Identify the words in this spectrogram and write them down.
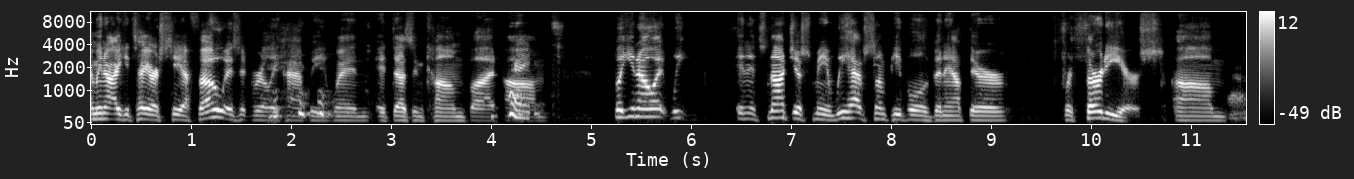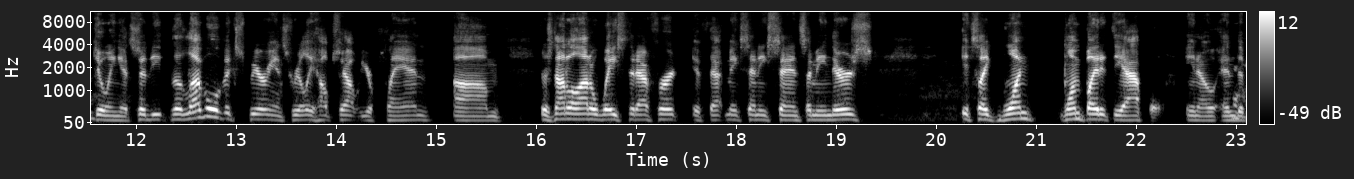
I mean, I can tell you our CFO isn't really happy when it doesn't come, but Right. um, but you know what? We and it's not just me. We have some people who have been out there for 30 years um, Wow. doing it. So the, the level of experience really helps out with your plan. Um, there's not a lot of wasted effort if that makes any sense. I mean there's it's like one one bite at the apple you know and the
